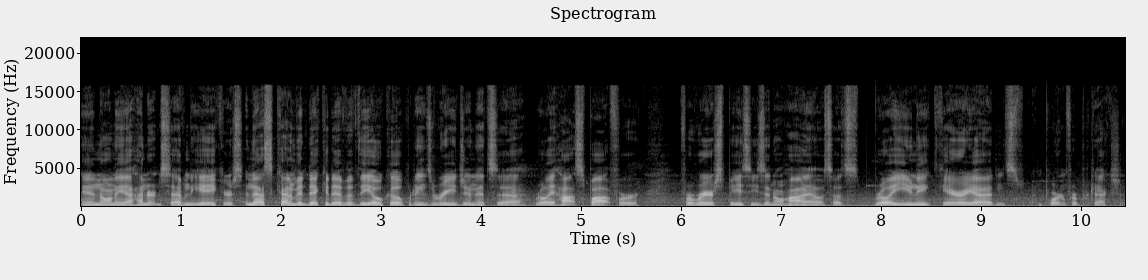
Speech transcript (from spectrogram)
in only 170 acres. And that's kind of indicative of the oak openings region. It's a really hot spot for, for rare species in Ohio. So it's really a unique area and it's important for protection.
